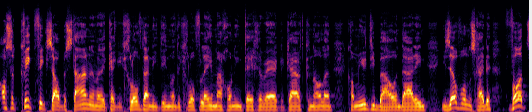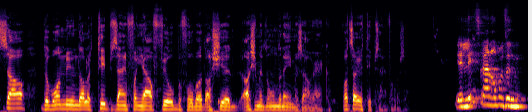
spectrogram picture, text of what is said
als er quick fix zou bestaan, en kijk, ik geloof daar niet in, want ik geloof alleen maar gewoon in tegenwerken, keihard knallen en community bouwen en daarin jezelf onderscheiden. Wat zou de one million dollar tip zijn van jou, Phil, bijvoorbeeld, als je, als je met een ondernemer zou werken? Wat zou je tip zijn voor ze? Het ligt eraan of het een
